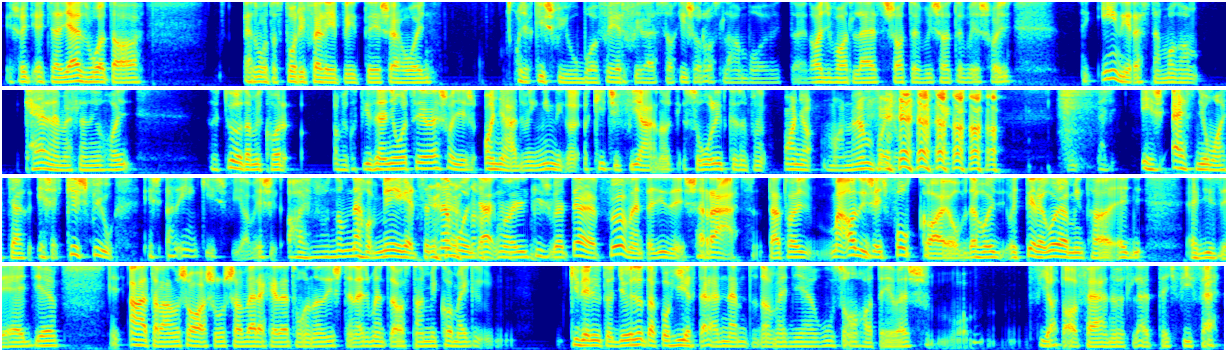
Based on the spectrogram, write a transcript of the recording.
és hogy egyszer ez volt a, ez volt a sztori felépítése, hogy hogy a kisfiúból férfi lesz, a kis oroszlánból mit, nagy vad lesz, stb. stb. És hogy én éreztem magam kellemetlenül, hogy, hogy tudod, amikor, amikor 18 éves vagy, és anyád még mindig a kicsi fiának szólít, közben hogy anya, ma nem vagyok és ezt nyomatják, és egy kisfiú, és az én kisfiam, és aj, mondom, nehogy még egyszer, nem mondják majd egy kisfiú, te fölment egy izé, srác, tehát, hogy már az is egy fokkal jobb, de hogy, hogy tényleg olyan, mintha egy, egy izé, egy, egy általános alsósal verekedett volna az Istenesben, de aztán mikor meg kiderült, hogy győzött, akkor hirtelen nem tudom, egy ilyen 26 éves fiatal felnőtt lett, egy fife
